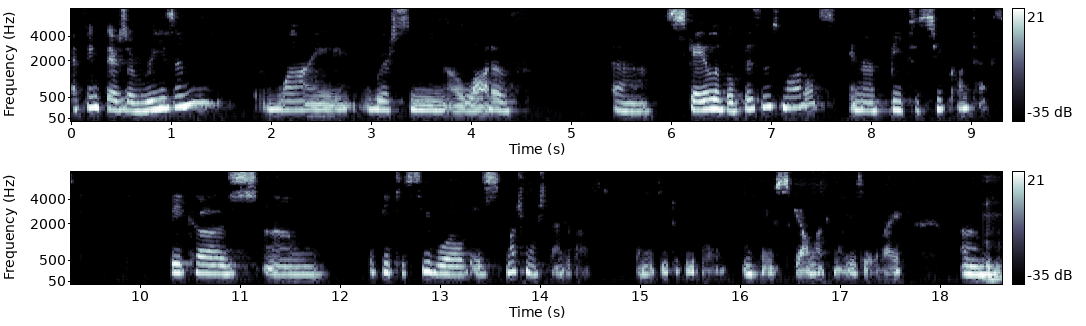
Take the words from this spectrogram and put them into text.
I think there's a reason why we're seeing a lot of uh, scalable business models in a B2C context because um, the B2C world is much more standardized than the B2B world and things scale much more easily, right? Um, mm-hmm.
